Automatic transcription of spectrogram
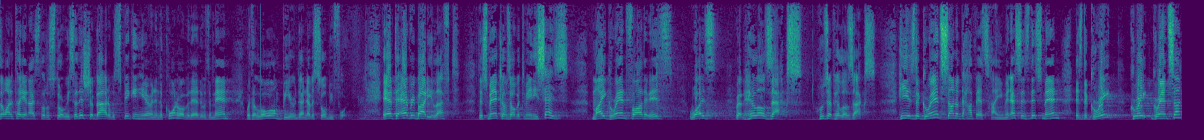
I want to tell you a nice little story. So this Shabbat, I was speaking here, and in the corner over there, there was a man with a long beard that I never saw before. After everybody left, this man comes over to me and he says, "My grandfather is was Reb Hillel Zaks. Who's Reb Hillel Zaks? He is the grandson of the Hafetz Chaim. In essence, this man is the great great grandson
